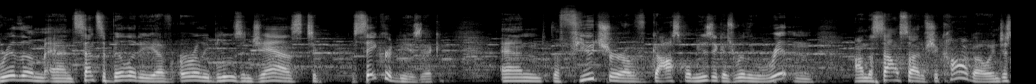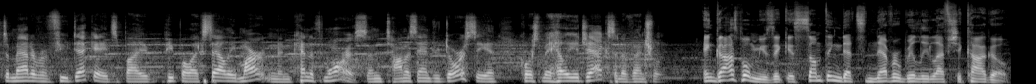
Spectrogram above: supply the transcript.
rhythm and sensibility of early blues and jazz to sacred music. And the future of gospel music is really written on the south side of Chicago in just a matter of a few decades by people like Sallie Martin and Kenneth Morris and Thomas Andrew Dorsey and, of course, Mahalia Jackson eventually. And gospel music is something that's never really left Chicago.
